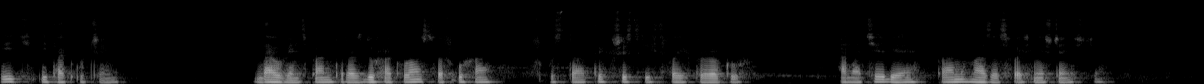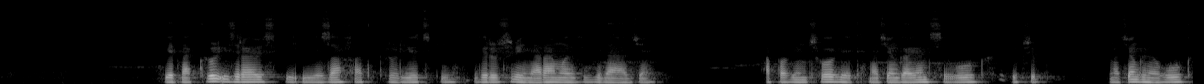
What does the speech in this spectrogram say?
Idź i tak uczyń. Dał więc Pan teraz ducha kłamstwa w ucha, w usta tych wszystkich Twoich proroków, a na Ciebie Pan ma zesłać nieszczęście. Jednak król izraelski i Jozafat, król judzki, wyruszyli na Ramot w Gileadzie, a pewien człowiek naciągający łuk i przy... naciągnął łuk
